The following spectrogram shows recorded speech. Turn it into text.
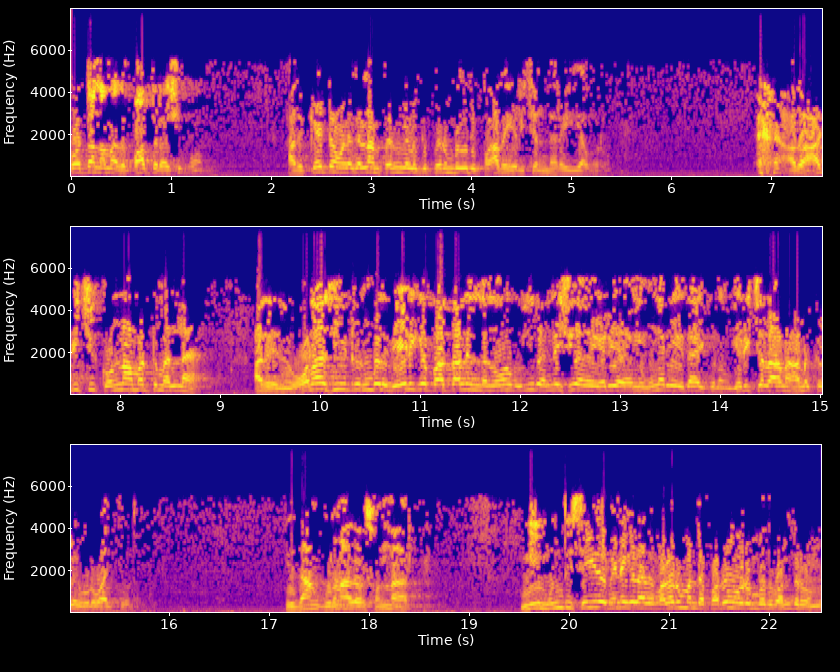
போட்டா நம்ம அதை பார்த்து ரசிப்போம். அது கேட்டவங்களுக்கெல்லாம் பெண்களுக்கு பெரும்பகுதி பாதை எரிச்சல் நிறைய வரும். அதை அடிச்சு கொன்னா மட்டுமல்ல அது ஒராசிட்டு இருக்கும்போது வேடிக்கை பார்த்தாலும் இந்த நோய் உயிர் அன்னைச்சு அதை எரிய அந்த உணர்வை இதாக்கணும் எரிச்சலான அணுக்களை உருவாக்கிவிடும். இதுதான் குருநாதர் சொன்னார். நீ முந்தி செய்த வினைகள் அது வளரும் அந்த பருவம் வரும்போது வந்துடும்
